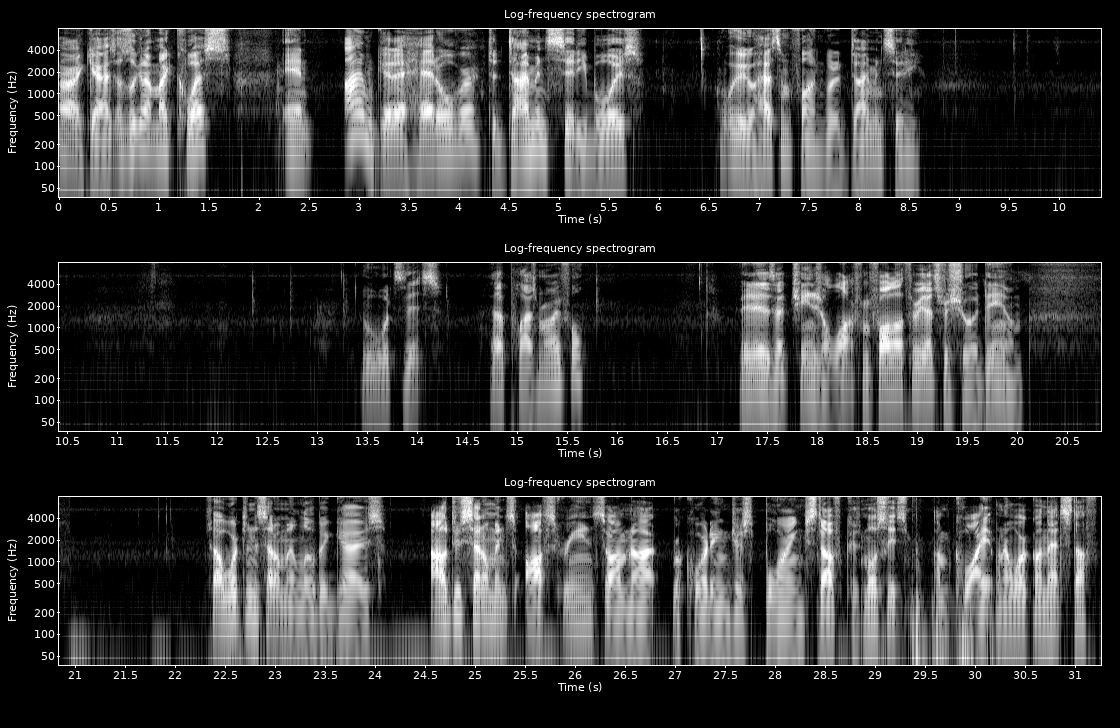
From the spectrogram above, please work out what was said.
Alright guys, I was looking at my quests and I'm gonna head over to Diamond City, boys. We're gonna go have some fun. Go to Diamond City. Ooh, what's this? Is that a plasma rifle? It is. That changed a lot from Fallout 3, that's for sure. Damn. So I worked in the settlement a little bit, guys. I'll do settlements off screen so I'm not recording just boring stuff because mostly it's I'm quiet when I work on that stuff.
